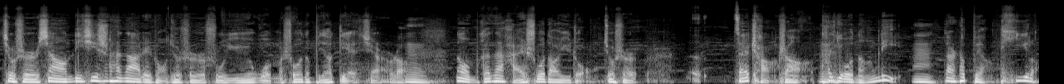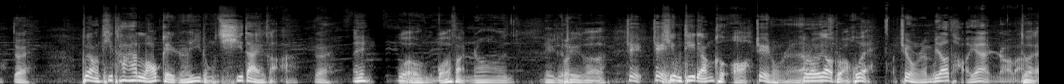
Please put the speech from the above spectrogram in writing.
就是像利希施泰纳这种，就是属于我们说的比较典型的。嗯那我们刚才还说到一种，就是呃，在场上他嗯有能力，嗯，但是他不想踢了。对，不想踢，他还老给人一种期待感。对，哎，我我反正那个这个这这踢不踢两可，这种人、啊，或者我要转会。这种人比较讨厌，你知道吧？，对，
